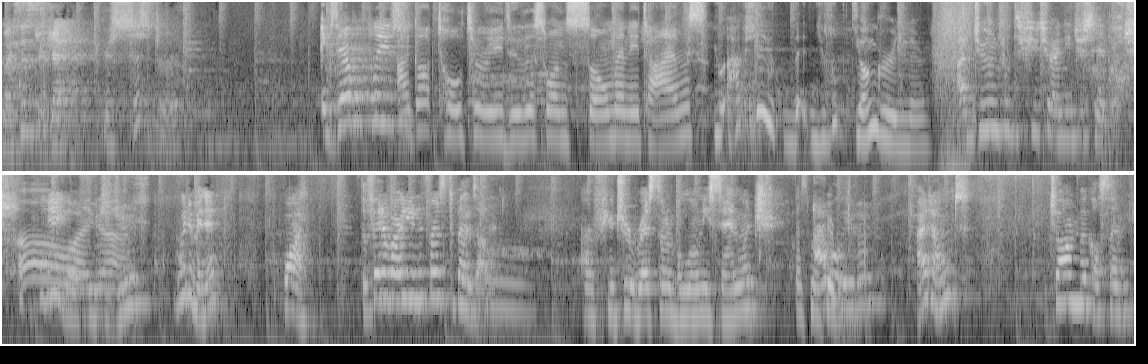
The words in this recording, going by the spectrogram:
My sister, Jen. Your sister? Example, please. I got told to redo this one so many times. You actually, you look younger in there. I'm Joon from the future. I need your sandwich. Oh Here you go, future God. Joon. Wait a minute. Why? The fate of our universe depends on it. Our future rests on a bologna sandwich? That's my I favorite. believe him. I don't. John Mickelson.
